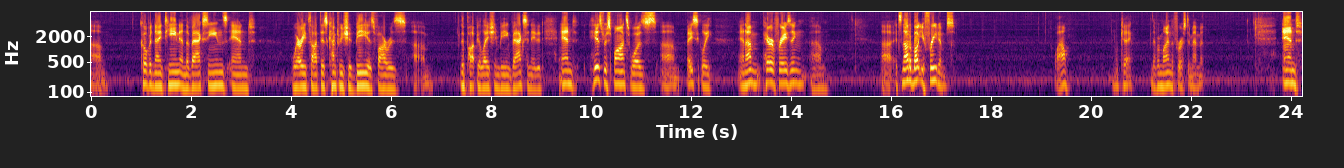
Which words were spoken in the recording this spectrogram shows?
um, COVID 19 and the vaccines and where he thought this country should be as far as um, the population being vaccinated. And his response was um, basically, and I'm paraphrasing, um, uh, it's not about your freedoms. Wow. Okay. Never mind the First Amendment. And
